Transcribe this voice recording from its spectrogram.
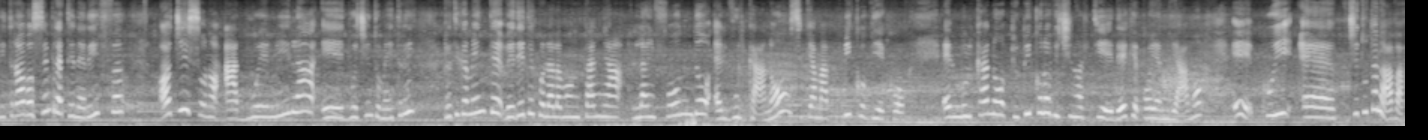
Mi trovo sempre a Tenerife, oggi sono a 2200 metri, praticamente vedete quella la montagna là in fondo? È il vulcano, si chiama Pico Vieco, è il vulcano più piccolo vicino al Tiede che poi andiamo. E qui eh, c'è tutta lava,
